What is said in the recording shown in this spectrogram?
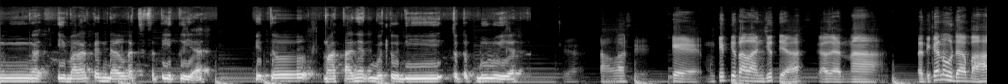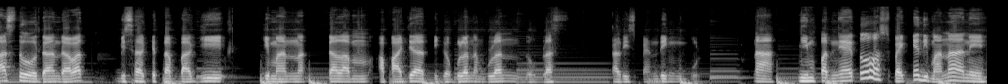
mengibaratkan darurat seperti itu ya. Itu matanya butuh ditutup dulu ya. Salah sih. Oke, mungkin kita lanjut ya sekalian. Nah, tadi kan udah bahas tuh dan dapat bisa kita bagi gimana dalam apa aja 3 bulan, 6 bulan, 12 kali spending. Nah, nyimpennya itu sebaiknya di mana nih?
